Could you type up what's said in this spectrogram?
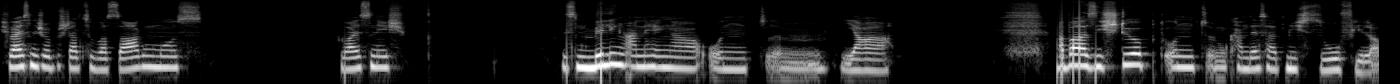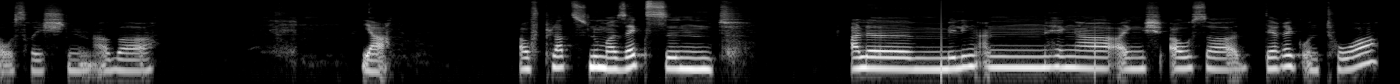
ich weiß nicht, ob ich dazu was sagen muss. Weiß nicht. Ist ein Milling-Anhänger und ähm, ja. Aber sie stirbt und ähm, kann deshalb nicht so viel ausrichten. Aber ja. Auf Platz Nummer 6 sind alle Milling-Anhänger eigentlich außer Derek und Thor.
